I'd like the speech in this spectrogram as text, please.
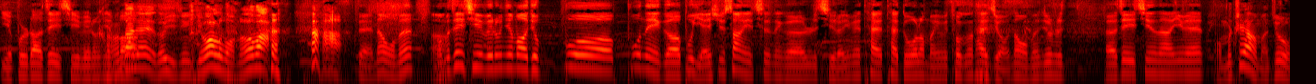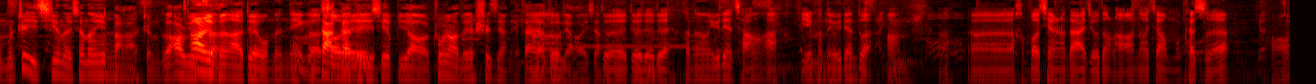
也不知道这一期围龙可念报能大家也都已经遗忘了我们了吧？对，那我们、啊我们这一期围炉念报就不不那个不延续上一次那个日期了，因为太太多了嘛，因为拖更太久。那我们就是呃这一期呢，因为我们这样吧，就是我们这一期呢，相当于把嗯整个二月二月份啊，对我们那我个们大概的微一些比较重要的一些事件给大家都聊一下。对对对对，可能有点长啊，也可能有点短啊、嗯，啊呃，很抱歉让大家久等了啊。那这样我们开始，好，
